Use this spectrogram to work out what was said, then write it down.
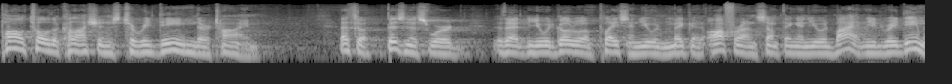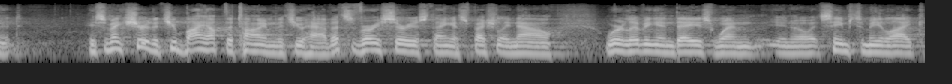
Paul told the Colossians to redeem their time. That's a business word that you would go to a place and you would make an offer on something and you would buy it and you'd redeem it. He said, make sure that you buy up the time that you have. That's a very serious thing, especially now. We're living in days when, you know, it seems to me like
